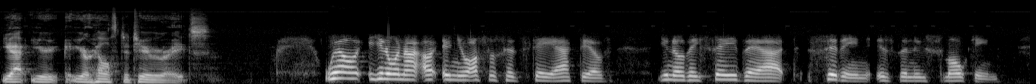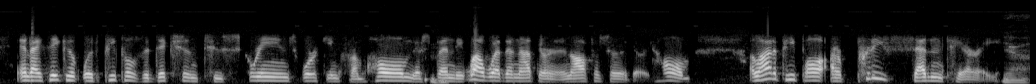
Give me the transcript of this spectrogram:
yeah, your your health deteriorates. Well, you know, and I uh, and you also said stay active. You know, they say that sitting is the new smoking. And I think it, with people's addiction to screens, working from home, they're spending, well, whether or not they're in an office or they're at home, a lot of people are pretty sedentary. Yeah.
